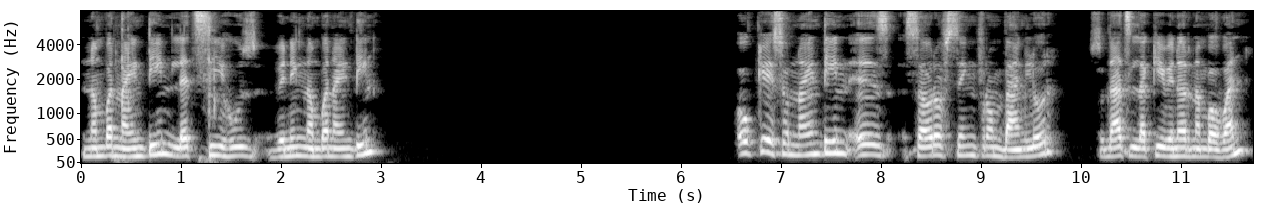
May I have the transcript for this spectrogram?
number 19. Let's see who's winning number 19. Okay, so 19 is Saurav Singh from Bangalore. So that's lucky winner number 1.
